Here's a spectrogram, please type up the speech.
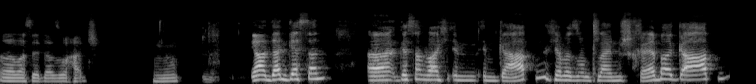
äh, was er da so hat. Ja, ja und dann gestern, äh, gestern war ich im, im Garten. Ich habe so einen kleinen Schräbergarten.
